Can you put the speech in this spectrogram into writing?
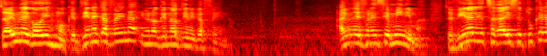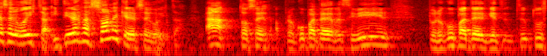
sea, hay un egoísmo que tiene cafeína y uno que no tiene cafeína. Hay una diferencia mínima. Entonces viene el Yitzhak y dice, tú quieres ser egoísta. Y tienes razón en querer ser egoísta. Ah, entonces preocúpate de recibir, preocúpate de que tú,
